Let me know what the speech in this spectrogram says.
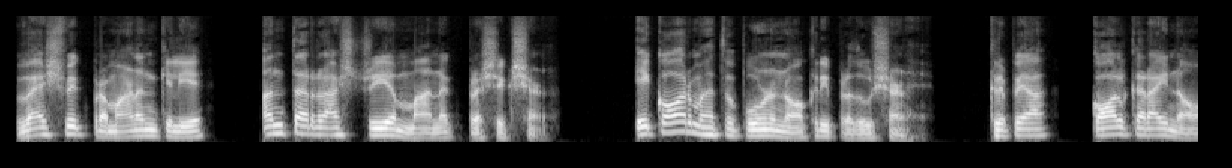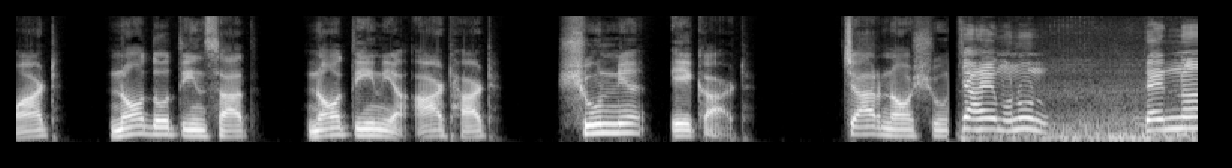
वैश्विक प्रमाणन के लिए अंतर्राष्ट्रीय मानक प्रशिक्षण। एक और महत्त्वपूर्ण नौकरी प्रदूषण है। कृपया कॉल कराई नौ आठ नौ दो तीन सात नौ तीन या आठ आठ शून्य एक आठ। चार नौ शून्य। आहे म्हणून त्यांना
